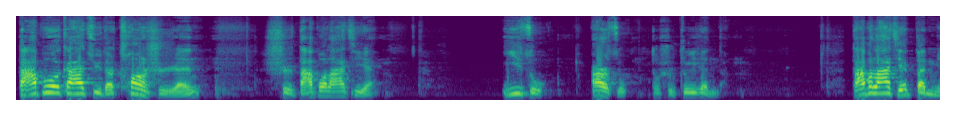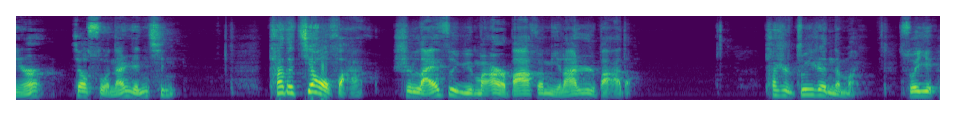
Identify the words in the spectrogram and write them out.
达波噶举的创始人是达波拉杰，一组、二组。都是追认的。达布拉杰本名叫索南仁钦，他的教法是来自于马尔巴和米拉日巴的，他是追认的嘛？所以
